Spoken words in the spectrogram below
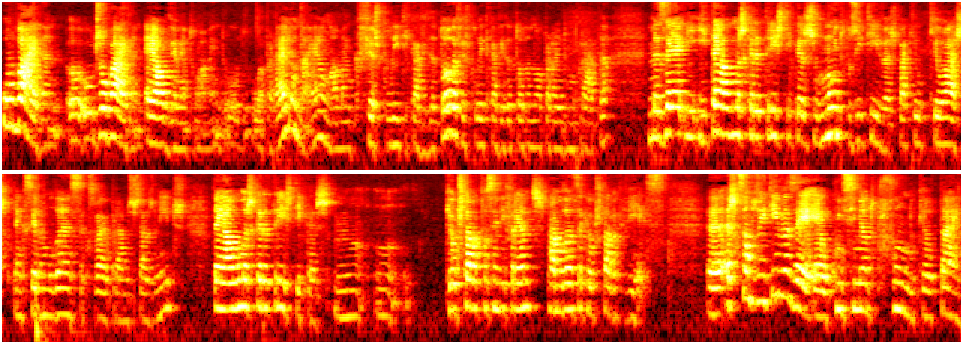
O Biden, o Joe Biden, é obviamente um homem do, do aparelho, não é? Um homem que fez política a vida toda, fez política a vida toda no aparelho democrata, mas é, e, e tem algumas características muito positivas para aquilo que eu acho que tem que ser a mudança que se vai operar nos Estados Unidos. Tem algumas características hum, hum, que eu gostava que fossem diferentes para a mudança que eu gostava que viesse. Uh, as que são positivas é, é o conhecimento profundo que ele tem,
